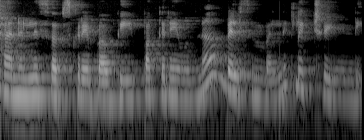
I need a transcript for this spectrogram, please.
ఛానల్ని సబ్స్క్రైబ్ అవ్వి పక్కనే ఉన్న బెల్ సింబల్ని క్లిక్ చేయండి.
